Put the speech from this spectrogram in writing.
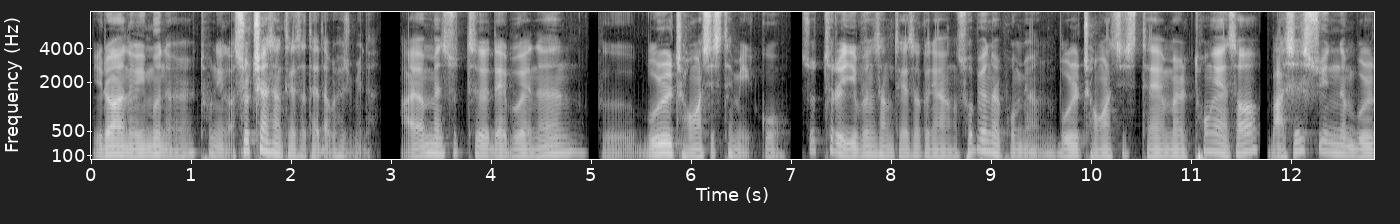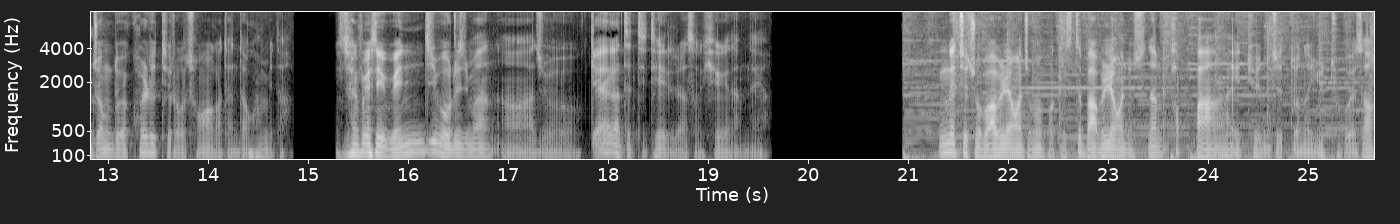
이러한 의문을 토니가 술 취한 상태에서 대답을 해줍니다. 아이언맨 수트 내부에는 그 물 정화 시스템이 있고 수트를 입은 상태에서 그냥 소변을 보면 물 정화 시스템을 통해서 마실 수 있는 물 정도의 quality로 정화가 된다고 합니다. 이 장면이 왠지 모르지만 어, 아주 깨알 같은 디테일이라서 기억에 남네요. 국내 최초 마블 영화 전문 팟캐스트 마블 영화 뉴스는 팟빵, 아이튠즈 또는 유튜브에서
